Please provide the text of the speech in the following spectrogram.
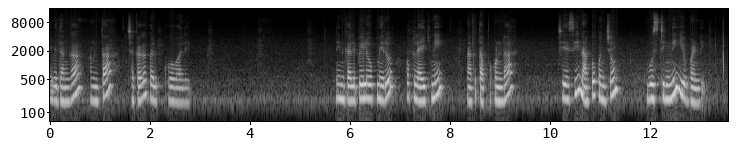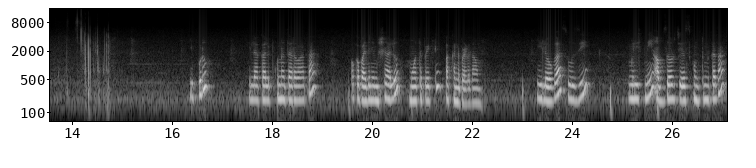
ఈ విధంగా అంతా చక్కగా కలుపుకోవాలి. నేను కలిపేలోపు మీరు ఒక లైక్ని నాకు తప్పకుండా చేసి నాకు కొంచెం బూస్టింగ్ని ఇవ్వండి. ఇప్పుడు ఇలా కలుపుకున్న తర్వాత ఒక పది నిమిషాలు మూత పెట్టి పక్కన పెడదాం. ఈలోగా సూజీ మిల్క్ని అబ్జర్వ్ చేసుకుంటుంది కదా?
